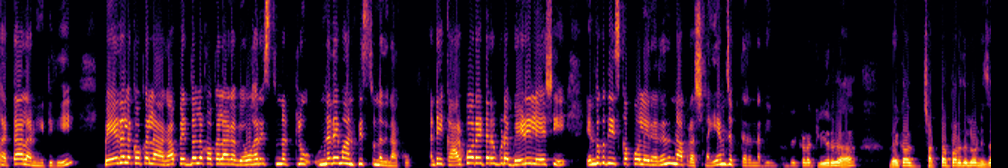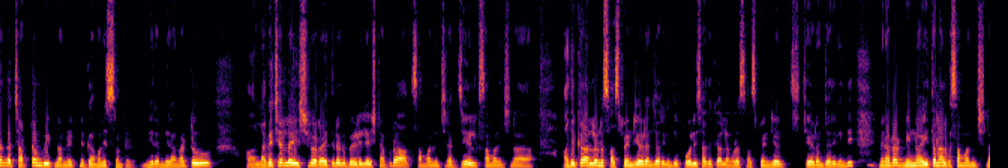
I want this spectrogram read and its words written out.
చట్టాలు అనేటివి పేదలకు ఒకలాగా పెద్దలకు ఒకలాగా వ్యవహరిస్తున్నట్లు ఉన్నదేమో అనిపిస్తున్నది నాకు. అంటే ఈ కార్పొరేటర్ కూడా బేడీ లేచి ఎందుకు తీసుకపోలేరు అనేది నా ప్రశ్న. ఏం చెప్తారన్న దీన్ని అంటే ఇక్కడ క్లియర్గా రేఖ చట్ట పరిధిలో నిజంగా చట్టం వీటిని అన్నింటిని గమనిస్తుంటుంది. మీరు మీరు అన్నట్టు లగచర్ల ఇష్యూలో రైతులకు బేడీలు వేసినప్పుడు ఆ సంబంధించిన జైలుకు సంబంధించిన అధికారులను సస్పెండ్ చేయడం జరిగింది. పోలీస్ అధికారులను కూడా సస్పెండ్ చేయడం జరిగింది. మీరు అన్నట్టు నిన్న ఇతనాలకు సంబంధించిన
